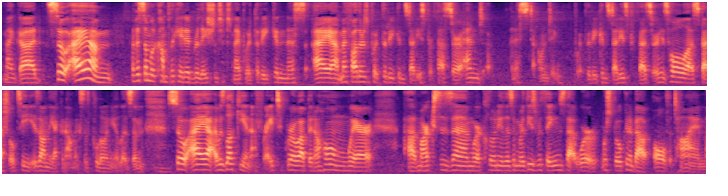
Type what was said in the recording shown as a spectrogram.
My God, so I um have a somewhat complicated relationship to my Puerto Ricanness. I uh, my father is a Puerto Rican studies professor and an astounding Puerto Rican studies professor. His whole uh, specialty is on the economics of colonialism. Mm-hmm. So I uh, I was lucky enough, right, to grow up in a home where uh, Marxism, where colonialism, where these were things that were were spoken about all the time.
